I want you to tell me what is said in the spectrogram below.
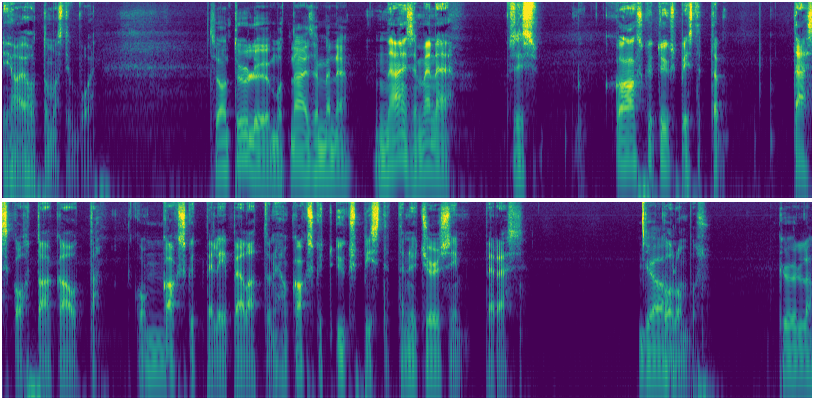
ihan ehdottomasti voi. Se on tyly, mutta näin se menee. Näin se menee. Siis 21 pistettä tässä kohtaa kautta, kun mm. 20 peliä pelattu, niin on 21 pistettä New Jerseyin perässä. Joo. Columbus. Kyllä.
